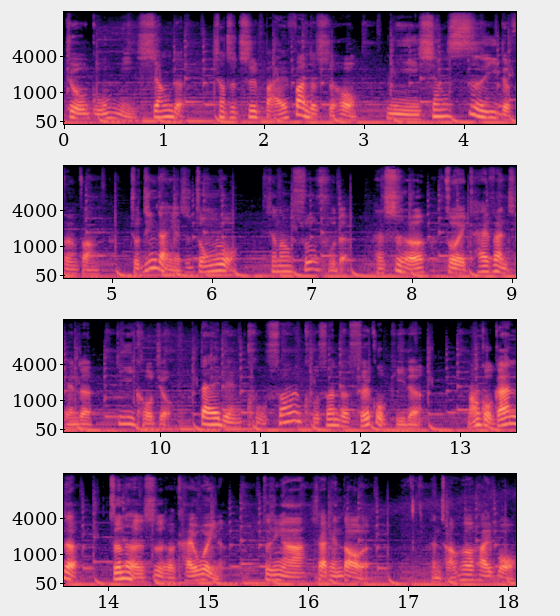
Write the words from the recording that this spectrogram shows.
就有股米香的，像是吃白饭的时候，米香四溢的芬芳，酒精感也是中弱，相当舒服的，很适合作为开饭前的第一口酒，带一点苦酸苦酸的水果皮的，芒果干的，真的很适合开胃呢。最近啊，夏天到了，很常喝 Highball，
